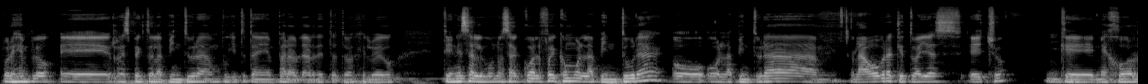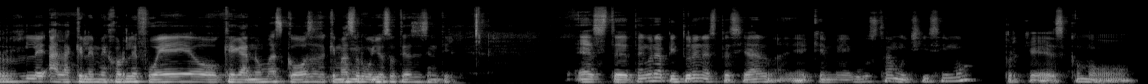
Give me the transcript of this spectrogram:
Por ejemplo, eh, respecto a la pintura, un poquito también para hablar de tatuaje luego. ¿Tienes alguno? O sea, ¿cuál fue como la pintura o, o la pintura, la obra que tú hayas hecho que mejor le, a la que le mejor le fue o que ganó más cosas o que más orgulloso te hace sentir? Este, tengo una pintura en especial eh, que me gusta muchísimo porque es como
